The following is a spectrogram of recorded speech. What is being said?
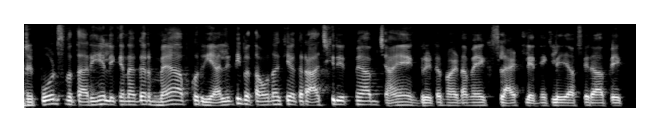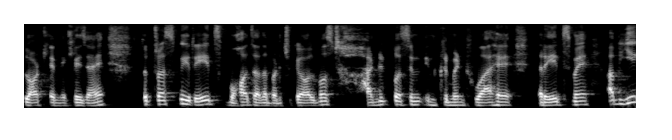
रिपोर्ट्स बता रही है, लेकिन अगर मैं आपको रियलिटी बताऊँ ना कि अगर आज की डेट में आप जाएँ ग्रेटर नोएडा में एक फ्लैट लेने के लिए या फिर आप एक प्लॉट लेने के लिए जाएँ तो ट्रस्ट में रेट्स बहुत ज़्यादा बढ़ चुके हैं। ऑलमोस्ट हंड्रेड परसेंट इंक्रीमेंट हुआ है रेट्स में। अब ये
